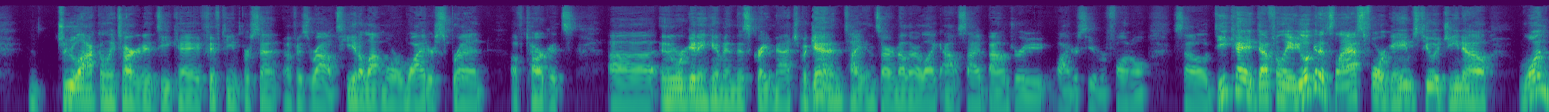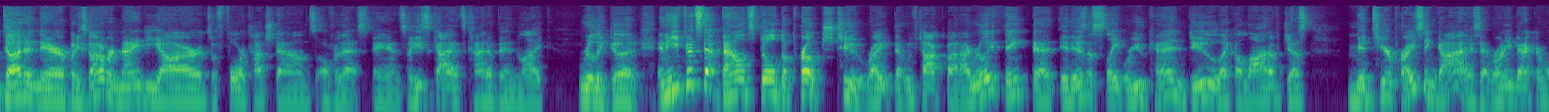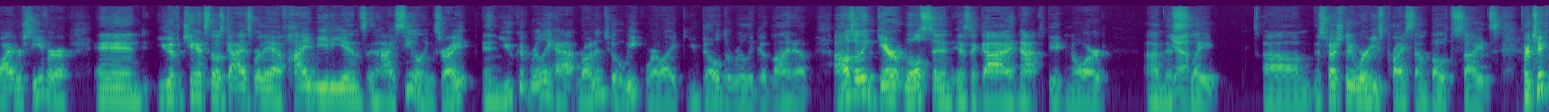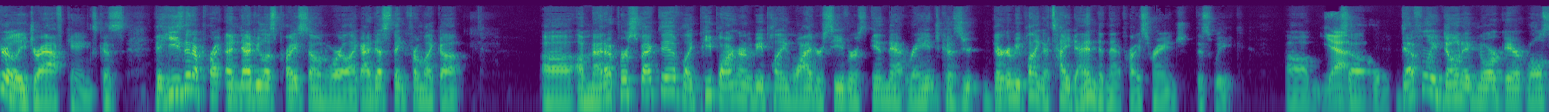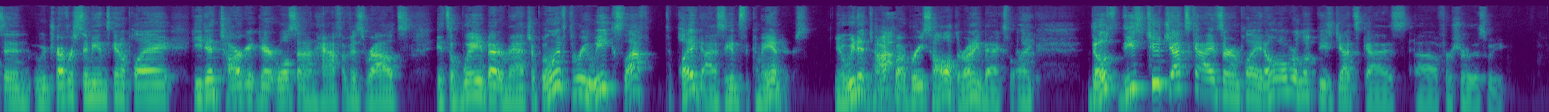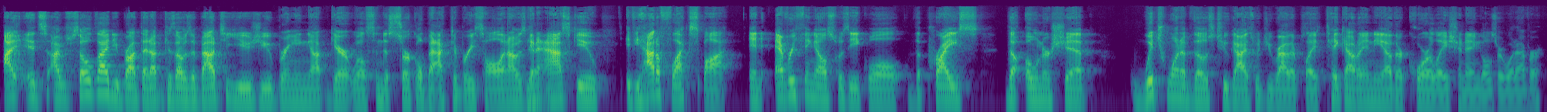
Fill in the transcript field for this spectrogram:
Drew Lock only targeted DK 15% of his routes. He had a lot more wider spread of targets. Uh, and we're getting him in this great matchup again. Titans are another like outside boundary wide receiver funnel. So DK definitely, if you look at his last four games too at Geno, one dud in there, but he's gone over 90 yards with four touchdowns over that span. So he's a guy that's kind of been like really good. And he fits that balance build approach too, right? That we've talked about. I really think that it is a slate where you can do like a lot of just mid-tier pricing guys at running back and wide receiver and you have a chance those guys where they have high medians and high ceilings right and you could really have run into a week where like you build a really good lineup i also think garrett wilson is a guy not to be ignored on this Yeah. slate um, especially where he's priced on both sites particularly draftkings because he's in a, pri- a nebulous price zone where like i just think from like a uh, a meta perspective, like people aren't going to be playing wide receivers in that range because they're going to be playing a tight end in that price range this week. Um, Yeah. So definitely don't ignore Garrett Wilson. Trevor Siemian's going to play. He did target Garrett Wilson on half of his routes. It's a way better matchup. We only have three weeks left to play guys against the Commanders. You know, we didn't talk Yeah. about Breece Hall at the running backs, but like those these two Jets guys are in play. Don't overlook these Jets guys uh, for sure this week. I it's I'm so glad you brought that up because I was about to use you bringing up Garrett Wilson to circle back to Breece Hall, and I was going to ask you if you had a flex spot and everything else was equal, the price, the ownership, which one of those two guys would you rather play? Take out any other correlation angles or whatever.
